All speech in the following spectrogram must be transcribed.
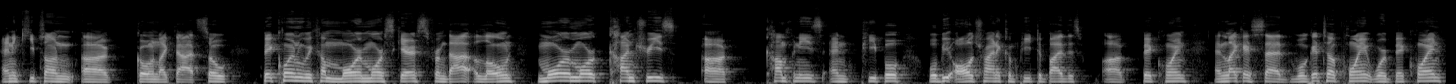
And it keeps on uh, going like that. So Bitcoin will become more and more scarce from that alone. More and more countries, uh, companies, and people will be all trying to compete to buy this uh, Bitcoin. And like I said, we'll get to a point where Bitcoin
